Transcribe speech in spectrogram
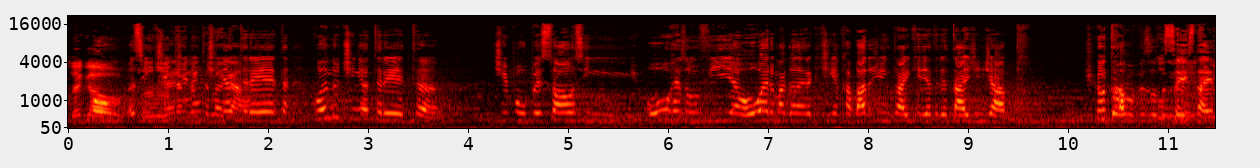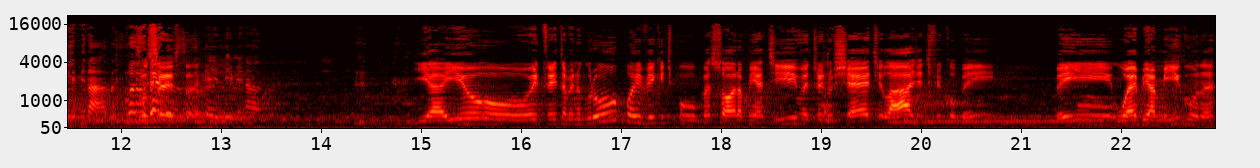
Legal. bom. Assim, Uhum. de que não muito tinha legal. treta. Quando tinha treta, tipo, o pessoal assim, ou resolvia, ou era uma galera que tinha acabado de entrar e queria tretar e a gente já. pff, Juntava a pessoa do você está eliminado. Você está. eliminado. E aí eu entrei também no grupo e vi que tipo, o pessoal era bem ativo, entrei no chat lá, a gente ficou bem, bem web amigo, né?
